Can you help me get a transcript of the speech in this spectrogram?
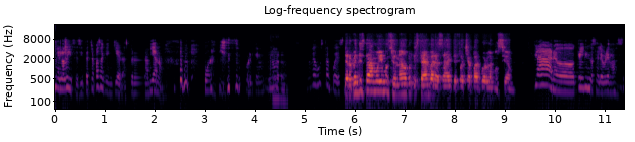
me lo dices y te chapas a quien quieras, pero a mí ya no. porque no, no, me gusta, pues. De repente estaba muy emocionado porque estaba embarazada y te fue a chapar por la emoción. Claro, qué lindo, celebremos.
